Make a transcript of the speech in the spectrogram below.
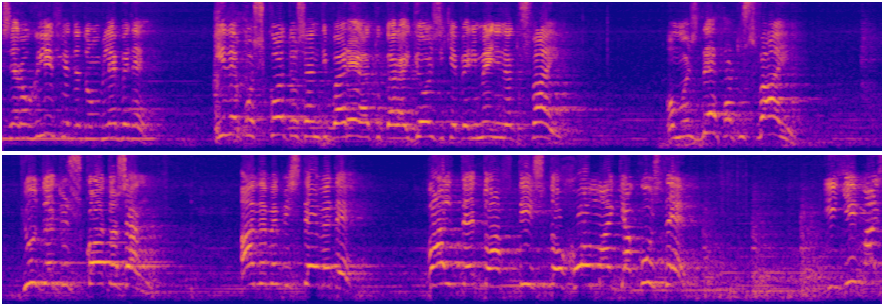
Ξερογλύφεται τον βλέπετε. Είδε πως σκότωσαν την παρέα του Καραγκιόζη και περιμένει να τους φάει. Όμως δεν θα τους φάει. Κι ούτε τους σκότωσαν. Αν δεν με πιστεύετε, βάλτε το αυτί στο χώμα και ακούστε. Η γη μας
